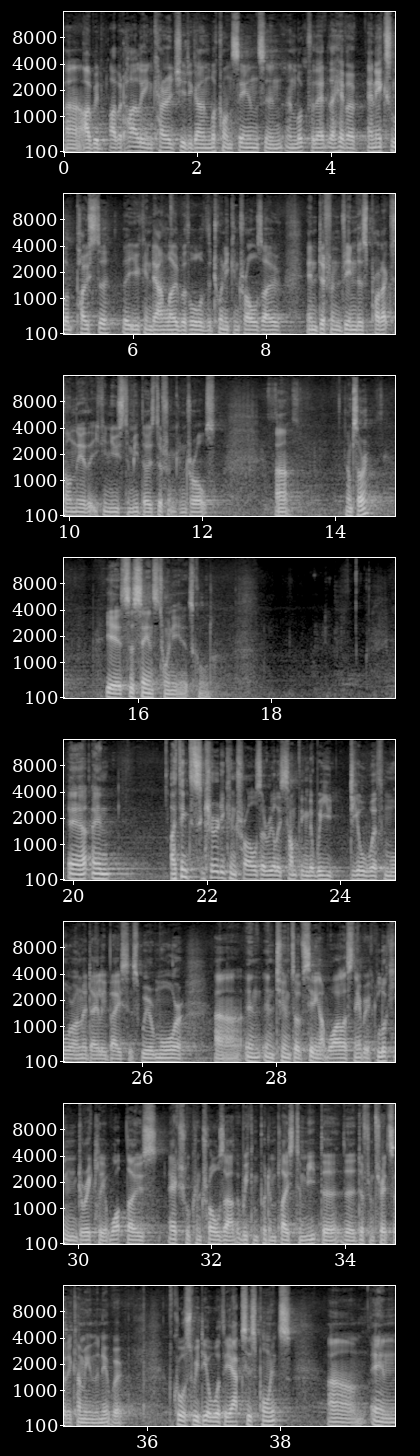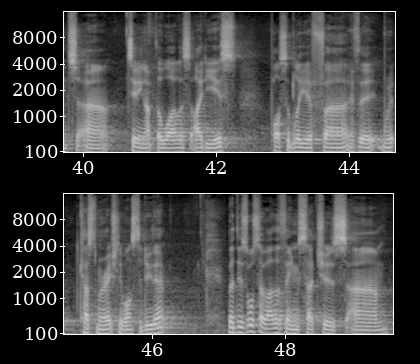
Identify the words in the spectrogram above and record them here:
uh, I would I would highly encourage you to go and look on SANS and, and look for that. They have a, an excellent poster that you can download with all of the 20 controls O and different vendors' products on there that you can use to meet those different controls. Uh, I'm sorry? Yeah, it's the SANS 20. It's called. Uh, and I think security controls are really something that we deal with more on a daily basis. We're more, uh, in, in terms of setting up wireless network, looking directly at what those actual controls are that we can put in place to meet the, the different threats that are coming in the network. Of course, we deal with the access points um, and uh, setting up the wireless IDS, possibly if, uh, if the customer actually wants to do that. But there's also other things such as um,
